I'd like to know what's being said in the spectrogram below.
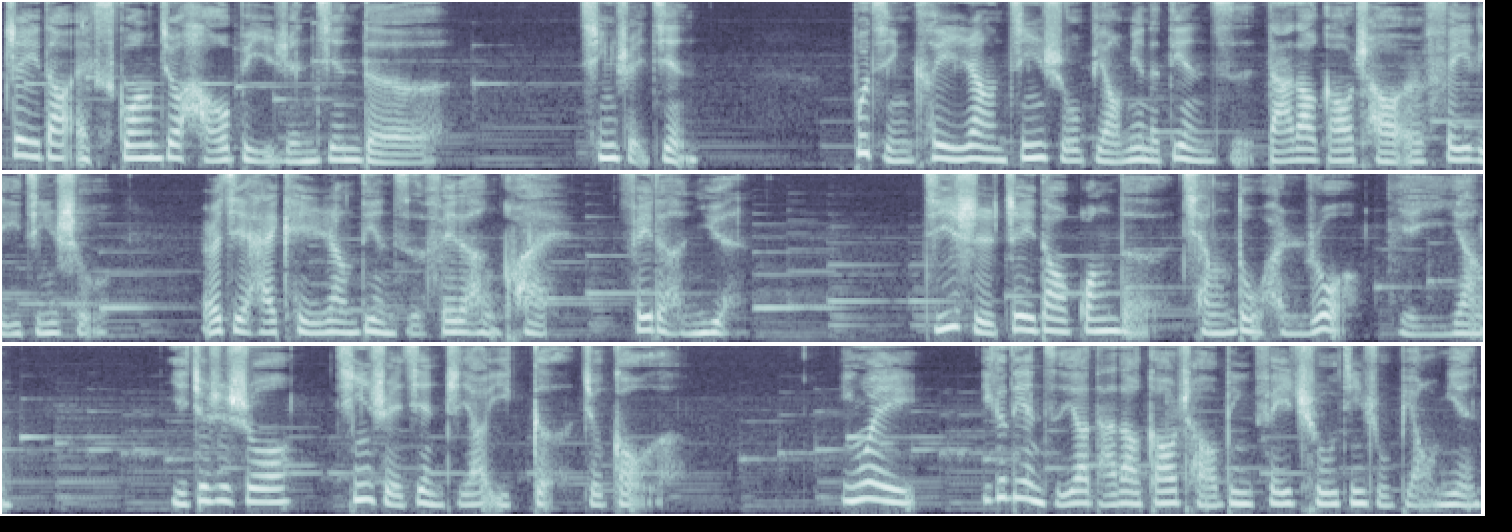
这一道 X 光就好比人间的清水剑，不仅可以让金属表面的电子达到高潮而飞离金属，而且还可以让电子飞得很快，飞得很远。即使这道光的强度很弱，也一样。也就是说。清水剑只要一个就够了，因为一个电子要达到高潮并飞出金属表面，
